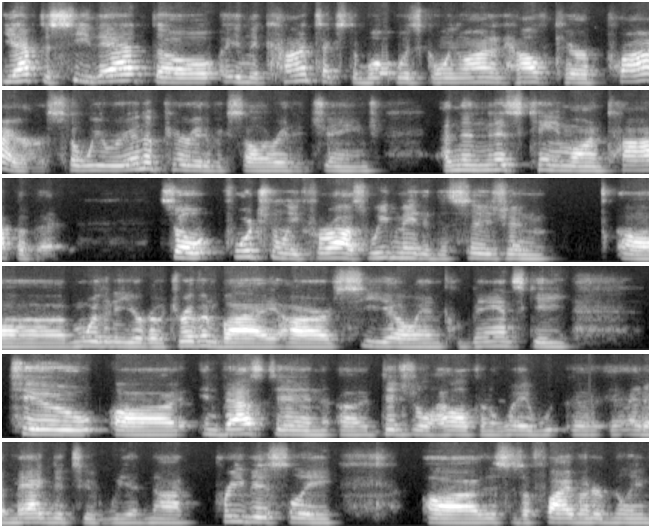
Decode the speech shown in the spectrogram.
you have to see that though in the context of what was going on in healthcare prior. So we were in a period of accelerated change, and then this came on top of it. So fortunately for us, we made a decision uh, more than a year ago, driven by our CEO Anne Klibanski, to uh, invest in uh, digital health in a way uh, at a magnitude we had not previously. Uh, this is a $500 million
